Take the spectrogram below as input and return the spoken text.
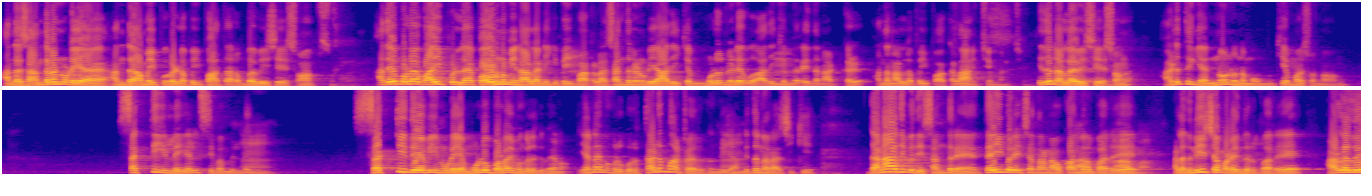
அந்த சந்திரனுடைய அந்த அமைப்புகள்ல போய் பார்த்தா ரொம்ப விசேஷம். அதே போல வாய்ப்பு இல்ல. பௌர்ணமி நாள் அன்னைக்கு போய் பார்க்கலாம். சந்திரனுடைய ஆதிக்கம் முழு நிலவு ஆதிக்கம் நிறைந்த நாட்கள் அந்த நாள்ல போய் பார்க்கலாம். இது நல்ல விசேஷம். அடுத்து இங்க இன்னொன்னு நம்ம முக்கியமா சொன்னோம். சக்தி இல்லையேல் சிவம் இல்லை. சக்தி தேவியினுடைய முழு பலம் இவங்களுக்கு வேணும். ஏன்னா இவங்களுக்கு ஒரு தடுமாற்றம் இருக்குங்கய்யா மிதுன ராசிக்கு. தனாதிபதி சந்திரன் தேய்பிரை சந்திரனா உட்கார்ந்துருப்பாரு. அல்லது நீச்சம் அடைந்திருப்பாரு அல்லது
